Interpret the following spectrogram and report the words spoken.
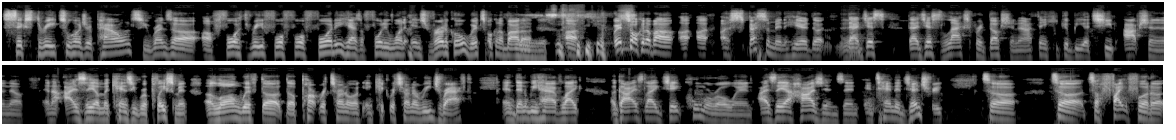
6'3, 200 pounds. He runs a, a 4'3, 4'4, 40. He has a 41 inch vertical. We're talking about a, a we're talking about a, a, a specimen here that, yeah. that just that just lacks production. And I think he could be a cheap option and a, and an Isaiah McKenzie replacement, along with the the punt returner and kick returner redraft. And then we have like guys like Jake Kumerow and Isaiah Hodgins and, and Tanner Gentry to to to fight for the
